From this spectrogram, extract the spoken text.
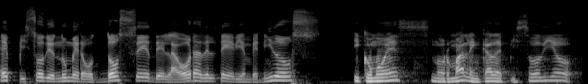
episodio número 12 de la hora del té. Bienvenidos. Y como es normal en cada episodio,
